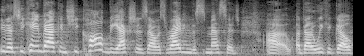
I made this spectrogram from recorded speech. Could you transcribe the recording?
you know, she came back and she called me actually as I was writing this message uh, about a week ago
